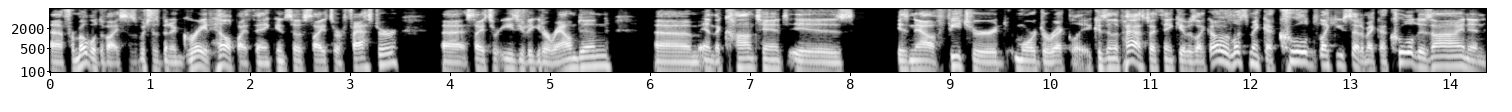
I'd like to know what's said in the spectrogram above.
uh, for mobile devices, which has been a great help, I think. And so sites are faster, uh, sites are easier to get around in, um, and the content is is now featured more directly. Because in the past, I think it was like, oh, let's make a cool, like you said, make a cool design and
